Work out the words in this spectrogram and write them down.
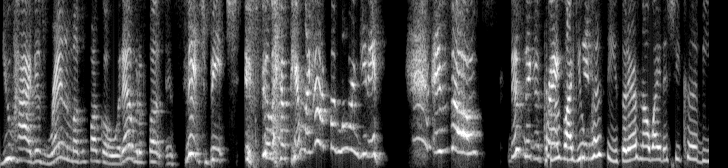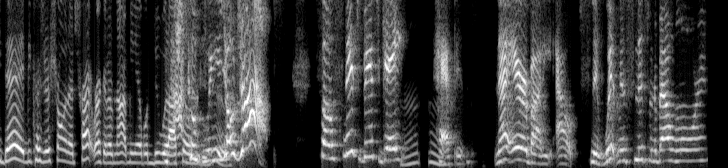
you hired this random motherfucker or whatever the fuck, then snitch bitch is still out there. I'm like, how the fuck Lauren get in? And so this nigga Craig It's like you did pussy, so there's no way that she could be dead because you're showing a track record of not being able to do what I told you completing your jobs. So snitch bitch gate Mhm. happens. Not everybody out. Sniff Whitman sniffing about Lauren.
